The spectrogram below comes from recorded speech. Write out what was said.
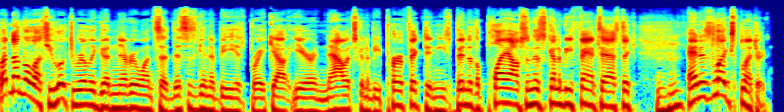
but nonetheless, he looked really good. And everyone said this is going to be his breakout year. And now it's going to be perfect. And he's been to the playoffs, and this is going to be fantastic. Mm-hmm. And his leg splintered.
